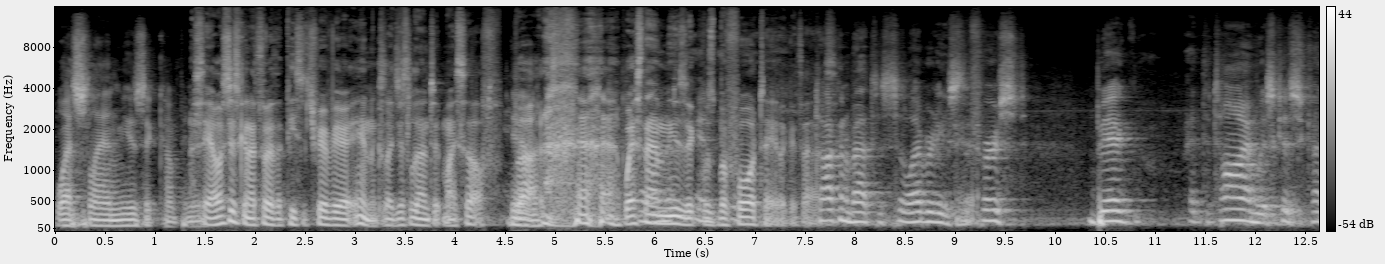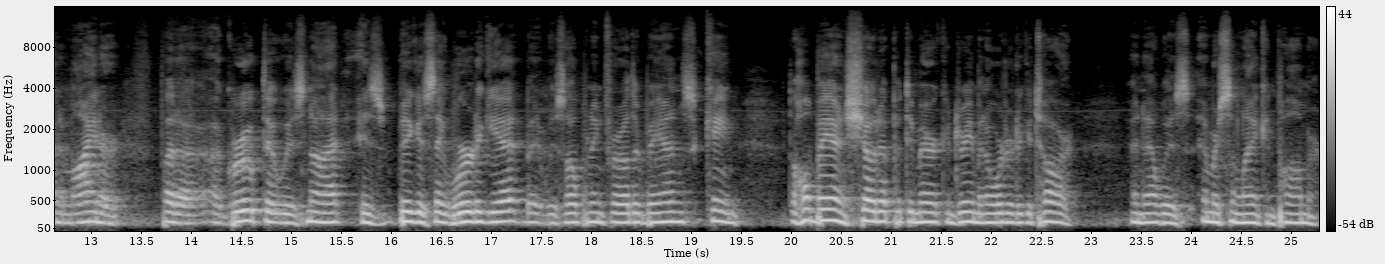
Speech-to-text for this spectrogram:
Westland Music Company. See, I was just going to throw the piece of trivia in because I just learned it myself. Yeah. But Westland Ham Uh, Music was before Taylor Guitars. Talking about the celebrities, the first big at the time was just kind of minor, but a, a group that was not as big as they were to get, but it was opening for other bands came. The whole band showed up at the American Dream and ordered a guitar, and that was Emerson, Lake and Palmer.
